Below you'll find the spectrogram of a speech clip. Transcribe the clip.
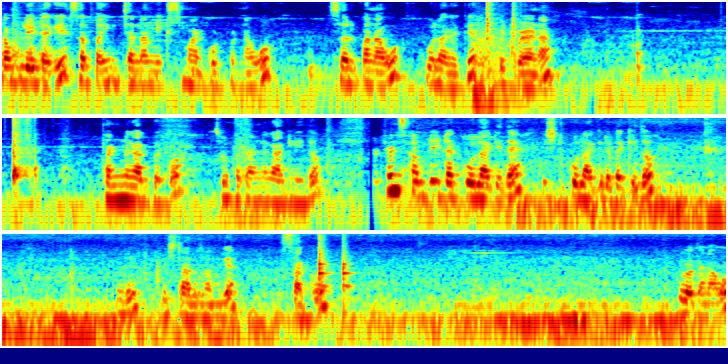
ಕಂಪ್ಲೀಟಾಗಿ ಸ್ವಲ್ಪ ಚೆನ್ನಾಗಿ ಮಿಕ್ಸ್ ಮಾಡಿಕೊಟ್ಬಿಟ್ಟು ನಾವು ಸ್ವಲ್ಪ ನಾವು ಕೂಲಾಗೋಕ್ಕೆ ಬಿಟ್ಬಿಡೋಣ. ತಣ್ಣಗಾಗಬೇಕು. ಸ್ವಲ್ಪ ತಣ್ಣಗಾಗಲಿ ಇದು. ಫ್ರೆಂಡ್ಸ್ ಕಂಪ್ಲೀಟಾಗಿ ಕೂಲಾಗಿದೆ ಇಷ್ಟು ಕೂಲಾಗಿರಬೇಕಿದು ನೋಡಿ ಇಷ್ಟಾದರೂ ನಮಗೆ ಸಾಕು. ಇವಾಗ ನಾವು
